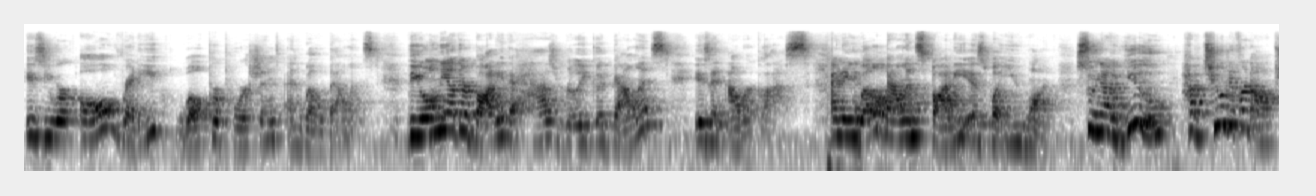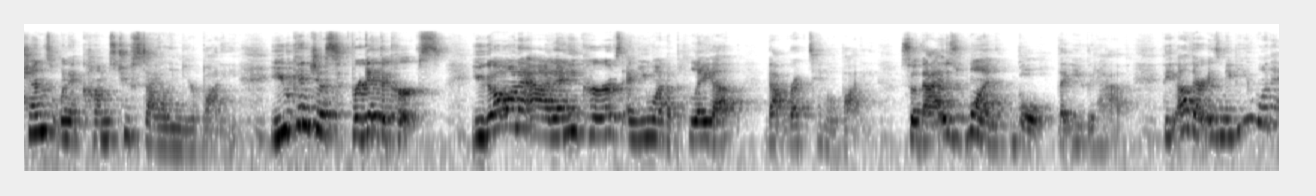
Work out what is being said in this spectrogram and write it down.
is you are already well proportioned and well balanced. The only other body that has really good balance is an hourglass. And a well balanced body is what you want. So now you have two different options when it comes to styling your body. You can just forget the curves. You don't wanna add any curves and you wanna play up that rectangle body. So that is one goal that you could have. The other is maybe you wanna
